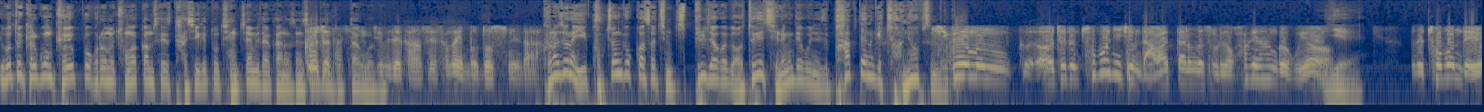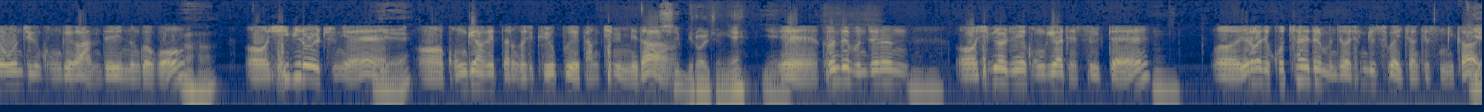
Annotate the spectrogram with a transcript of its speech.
이것도 결국은 교육부 그러면 종합감사에서 다시 이게 또 쟁점이 될 가능성이 그렇죠. 상당히 높다고. 쟁점이 될 가능성이 상당히 뭐 높습니다. 그나저나 이 국정교과서 지금 집필 작업이 어떻게 진행되고 있는지 파악되는 게 전혀 없습니다. 지금은 그 어쨌든 초본이 지금 나왔다는 것을 우리가 확인한 거고요. 예. 근데 초본 내용은 지금 공개가 안 돼 있는 거고 어허. 어 11월 중에 예. 어 공개하겠다는 것이 교육부의 방침입니다. 11월 중에. 예. 예. 그런데 문제는 어 11월 중에 공개가 됐을 때 음. 어, 여러 가지 고쳐야 될 문제가 생길 수가 있지 않겠습니까? 예,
